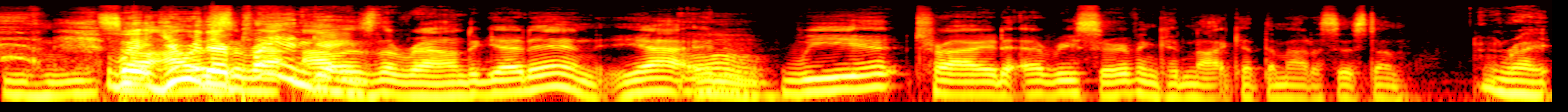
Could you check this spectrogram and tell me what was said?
Mhm. Wait, you were there the playing I game? was the round to get in. Yeah, Oh. and we tried every serve and could not get them out of system. Right.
